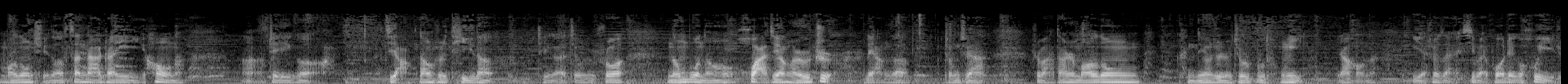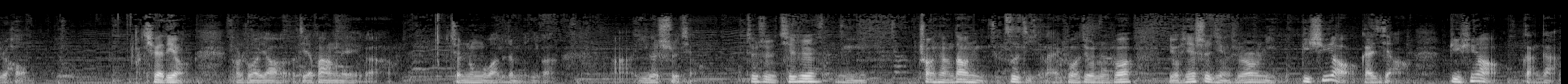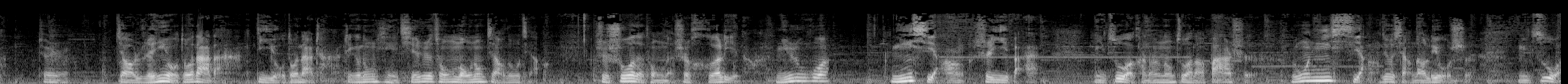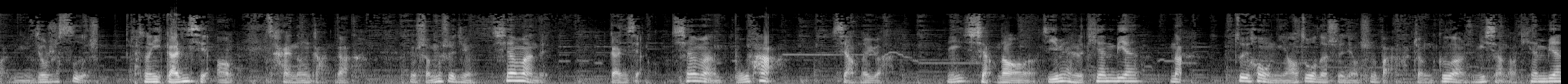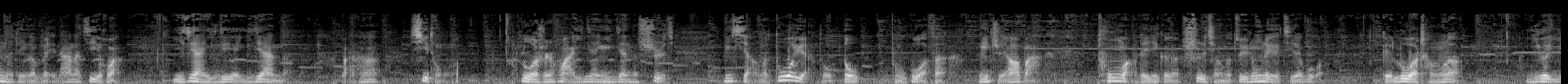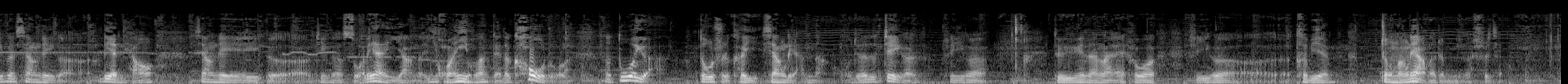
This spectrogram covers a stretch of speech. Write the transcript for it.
毛泽东取得三大战役以后呢，啊，这个蒋当时提的这个就是说，能不能划江而治两个政权，是吧？当时毛泽东肯定是就是不同意，然后呢，也是在西柏坡这个会议之后。确定，他说要解放这个全中国的这么一个啊一个事情，就是其实你创想到你自己来说，就是说有些事情时候你必须要敢想，必须要敢干，就是叫人有多大胆，地有多大产。这个东西其实从某种角度讲是说得通的，是合理的。你如果你想是一百，你做可能能做到八十；如果你想就想到六十。你做，你就是四十，所以敢想才能敢干。就什么事情，千万得敢想，千万不怕想得远。你想到了，即便是天边，那最后你要做的事情是把整个你想到天边的这个伟大的计划，一件一件一件的把它系统化、落实化，一件一件的事情。你想的多远都都不过分。你只要把通往这一个事情的最终这个结果。给落成了，一个一个像这个链条，像这个这个锁链一样的，一环一环给它扣住了。那多远都是可以相连的。我觉得这个是一个对于人来说是一个特别正能量的这么一个事情。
